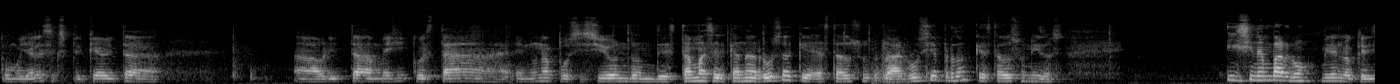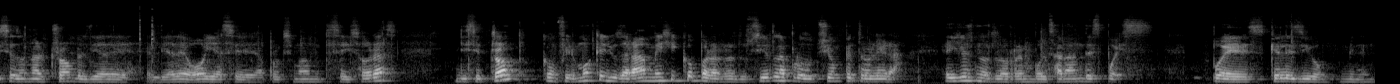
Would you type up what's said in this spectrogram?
como ya les expliqué ahorita, ahorita México está en una posición donde está más cercana a Rusia que a Estados a Rusia, perdón, que a Estados Unidos. Y sin embargo, miren lo que dice Donald Trump el día de, el día de hoy, hace aproximadamente seis horas. Dice, Trump confirmó que ayudará a México para reducir la producción petrolera. Ellos nos lo reembolsarán después. Pues, ¿qué les digo? Miren,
